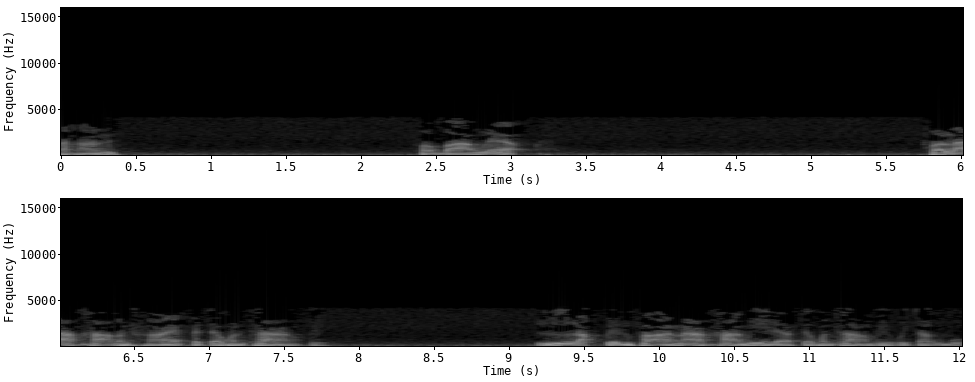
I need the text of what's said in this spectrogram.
ระหันพอบางแล้ว พอราคะมันหายไปแต่คนทางไปหรือรักเป็นพระอนาคามีแล้วแต่คนทางไปพระจักบุ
